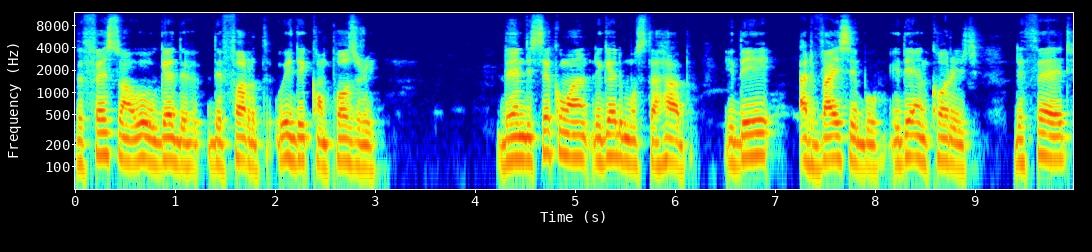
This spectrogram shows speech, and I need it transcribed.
The first one we get the the fard wey dey compulsory. Then the second one they get the mustahab. E advisable e dey encouraged. The third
